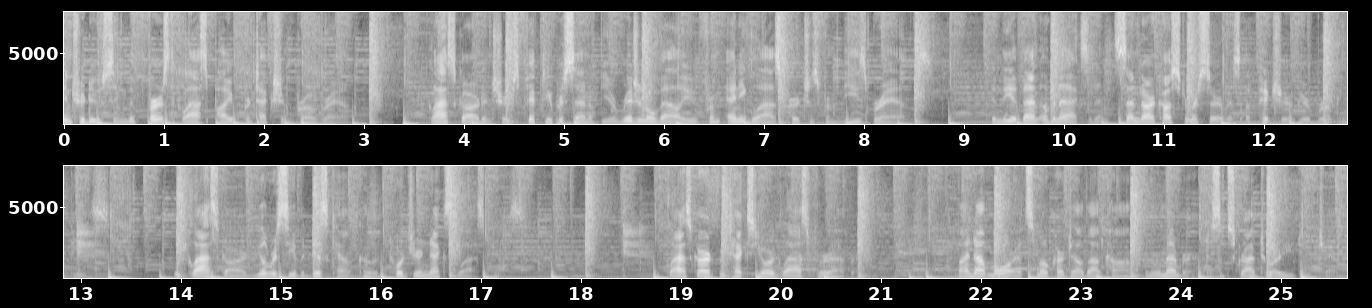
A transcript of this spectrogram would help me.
Introducing the first glass pipe protection program. GlassGuard ensures 50% of the original value from any glass purchased from these brands. In the event of an accident, send our customer service a picture of your broken piece. With GlassGuard, you'll receive a discount code towards your next glass piece. GlassGuard protects your glass forever. Find out more at smokecartel.com and remember to subscribe to our YouTube channel.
